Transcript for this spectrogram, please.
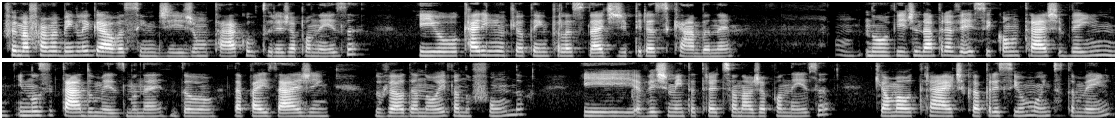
foi uma forma bem legal, assim, de juntar a cultura japonesa e o carinho que eu tenho pela cidade de Piracicaba, né? No vídeo dá para ver esse contraste bem inusitado mesmo, né? Do, da paisagem do véu da noiva no fundo e a vestimenta tradicional japonesa, que é uma outra arte que eu aprecio muito também.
